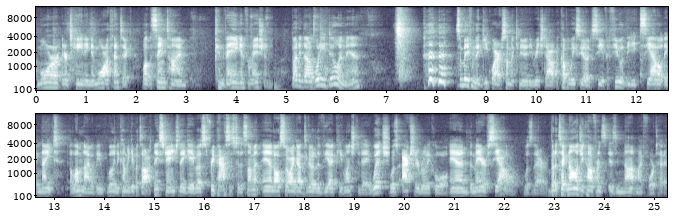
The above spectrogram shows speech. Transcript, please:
more entertaining, and more authentic, while at the same time conveying information. Buddy dog, what are you doing, man? Somebody from the GeekWire Summit community reached out a couple weeks ago to see if a few of the Seattle Ignite alumni would be willing to come and give a talk. In exchange, they gave us free passes to the summit, and also I got to go to the VIP lunch today, which was actually really cool. And the mayor of Seattle was there. But a technology conference is not my forte.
